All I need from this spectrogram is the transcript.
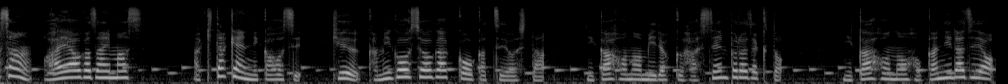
さんおはようございます。秋田県にかほ市旧上郷小学校を活用したにかほの魅力発信プロジェクトにかほのほかにラジオ。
